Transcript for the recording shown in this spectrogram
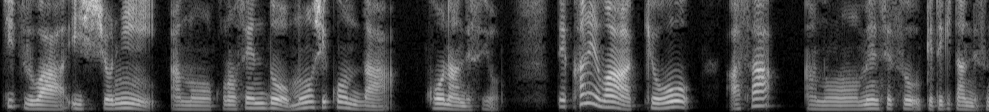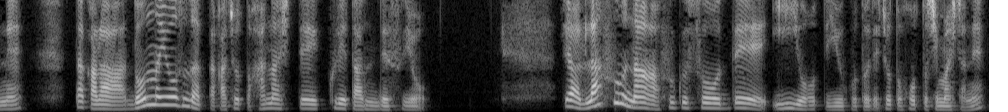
実は一緒に、あの、この先導申し込んだ子なんですよ。で、彼は今日朝、あの、面接を受けてきたんですね。だから、どんな様子だったかちょっと話してくれたんですよ。じゃあ、ラフな服装でいいよっていうことでちょっとほっとしましたね。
